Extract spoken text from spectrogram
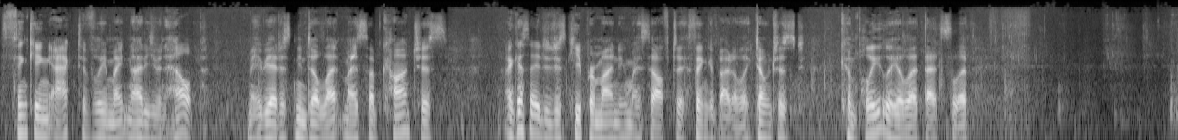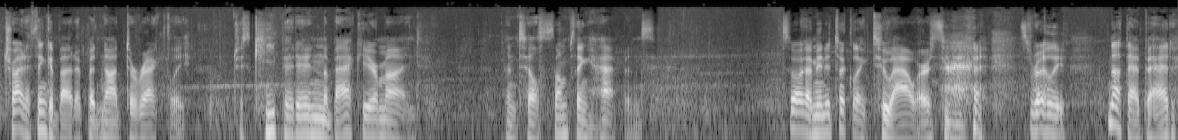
Thinking actively might not even help. Maybe I just need to let my subconscious, I guess I had to just keep reminding myself to think about it. Like, don't just completely let that slip. Try to think about it, but not directly. Just keep it in the back of your mind until something happens. So, I mean, it took like two hours. it's really not that bad.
